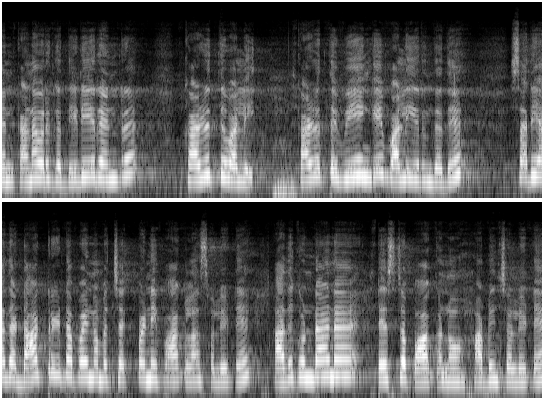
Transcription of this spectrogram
என் கணவருக்கு திடீரென்று கழுத்து வலி கழுத்து வீங்கி வலி இருந்தது. சரி அதை டாக்டர்கிட்ட போய் நம்ம செக் பண்ணி பார்க்கலாம் சொல்லிட்டு அதுக்குண்டான டெஸ்ட்டை பார்க்கணும் அப்படின்னு சொல்லிட்டு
